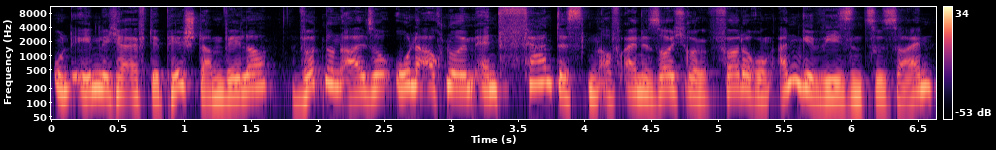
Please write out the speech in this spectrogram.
und ähnlicher FDP-Stammwähler wird nun also, ohne auch nur im entferntesten auf eine solche Förderung angewiesen zu sein,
